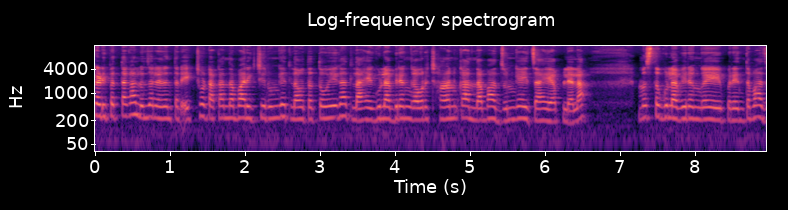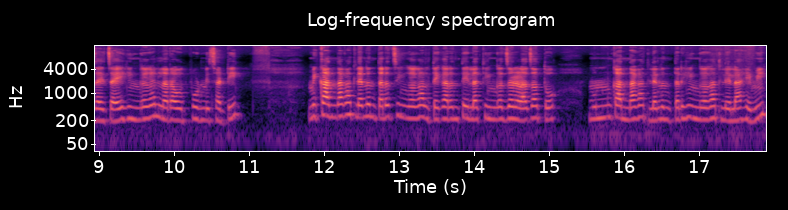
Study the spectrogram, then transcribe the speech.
कढीपत्ता घालून झाल्यानंतर एक छोटा कांदा बारीक चिरून घेतला होता. तोही घातला आहे. गुलाबी रंगावर छान कांदा भाजून घ्यायचा आहे आपल्याला. मस्त गुलाबी रंग येईपर्यंत भाजायचा आहे. हिंग घालणार आहोत फोडणीसाठी. मी कांदा घातल्यानंतरच हिंग घालते कारण तेलात हिंग जळला जातो. म्हणून कांदा घातल्यानंतर हिंग घातलेला आहे मी.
